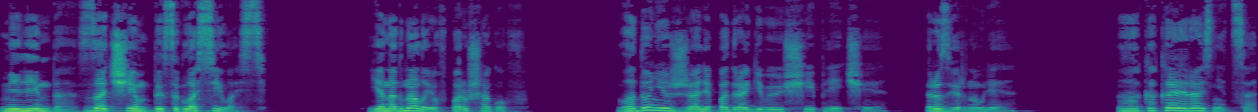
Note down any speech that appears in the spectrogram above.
«Мелинда, зачем ты согласилась?» Я нагнал ее в пару шагов. Ладони сжали подрагивающие плечи, развернули. «А какая разница?»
